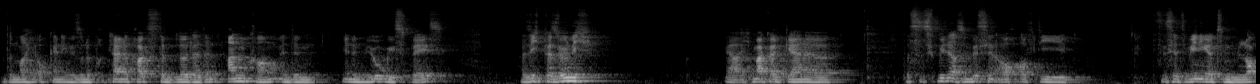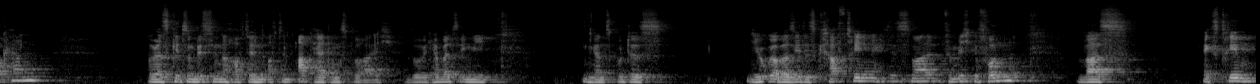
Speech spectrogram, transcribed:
Und dann mache ich auch gerne irgendwie so eine kleine Praxis, damit die Leute halt dann ankommen in dem, in dem Yogi-Space. Also ich persönlich, ja, ich mag halt gerne, das spielt auch so ein bisschen auch auf die, das ist jetzt weniger zum Lockern, aber das geht so ein bisschen noch auf den, auf den Abhärtungsbereich. So, ich habe jetzt irgendwie ein ganz gutes Yoga-basiertes Krafttraining dieses Mal für mich gefunden, was extrem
